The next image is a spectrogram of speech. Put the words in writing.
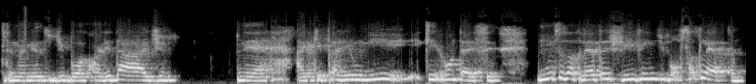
treinamento de boa qualidade, né, aqui para reunir, o que acontece? Muitos atletas vivem de bolsa atleta,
